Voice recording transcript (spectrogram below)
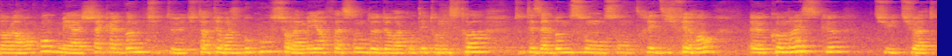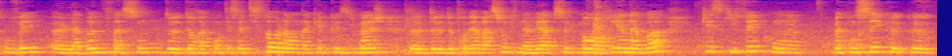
dans, la rencontre, mais à chaque album, tu te- tu t'interroges beaucoup sur la meilleure façon de, raconter ton histoire. Tous tes albums sont, très différents. Euh, comment est-ce que tu, as trouvé la bonne façon de, raconter cette histoire? Là, on a quelques images de, de première version qui n'avaient absolument rien à voir. Qu'est-ce qui fait qu'on bah, sait que-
